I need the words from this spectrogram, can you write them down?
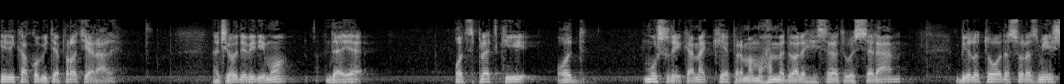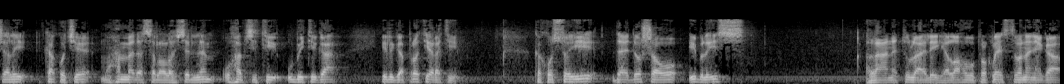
ili kako bi te protjerali. Znači ovdje vidimo da je od spletki od mušrika Mekke prema Muhammedu alaihi salatu wassalam bilo to da su razmišljali kako će Muhammeda sallallahu alaihi sallam uhapsiti, ubiti ga ili ga protjerati. Kako stoji da je došao Iblis lanetullah alaihi Allahovo prokletstvo na njega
